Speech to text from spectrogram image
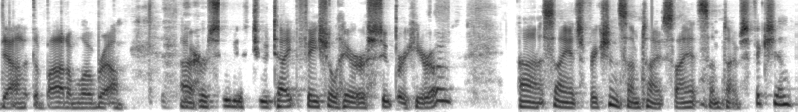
down at the bottom, low brow. Uh, her suit is too tight. Facial hair or superhero. Uh, science fiction, sometimes science, sometimes fiction,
